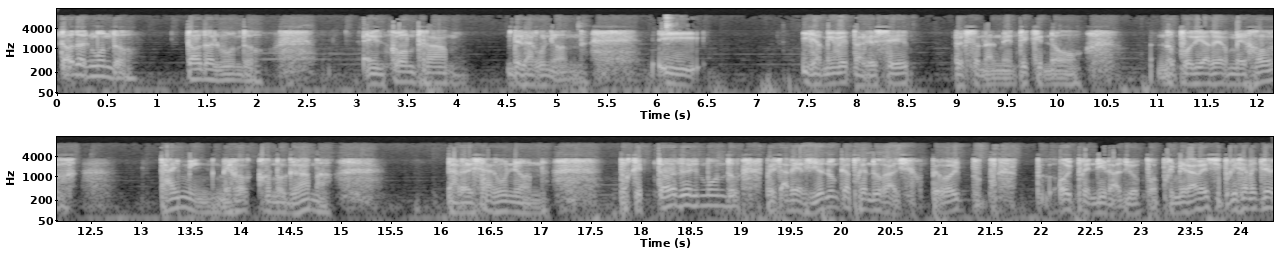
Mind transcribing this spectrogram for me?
todo el mundo, todo el mundo en contra de la reunión. Y, y a mí me parece personalmente que no, no podía haber mejor timing, mejor cronograma para esa reunión. Porque todo el mundo, pues a ver, yo nunca prendo radio, pero hoy, hoy prendí radio por primera vez y precisamente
